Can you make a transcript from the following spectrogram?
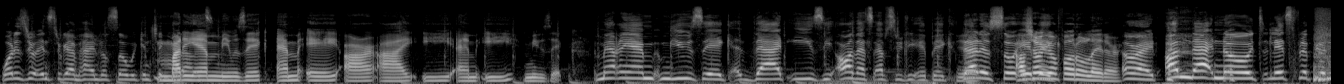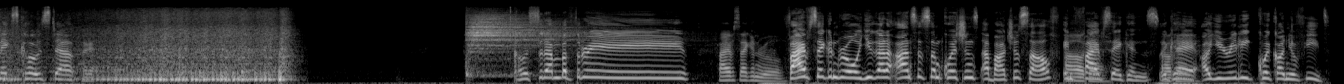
what is your Instagram handle so we can check that out? Marieme Music, M A R I E M E Music. Marieme Music, that easy. Oh, that's absolutely epic. Yeah. That is so I'll epic. show you a photo later. All right. On that note, let's flip your next coaster. Okay. Coaster number three. Five second rule. Five second rule. You got to answer some questions about yourself in Oh, okay. five seconds. Okay. Okay. Are you really quick on your feet?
